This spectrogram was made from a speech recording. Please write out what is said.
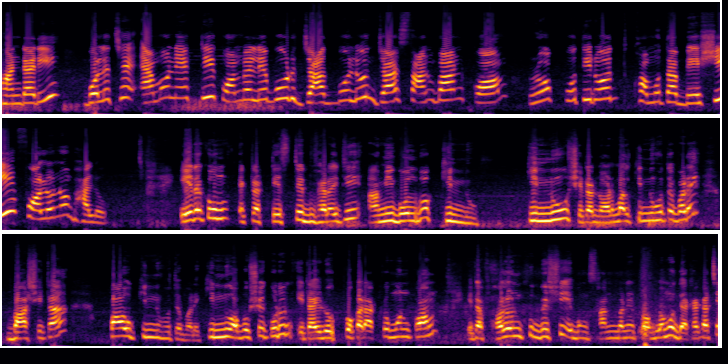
ভান্ডারী বলেছে, এমন একটি কমলা লেবুর জাত বলুন, যার সানবার্ন কম রোগ প্রতিরোধ ক্ষমতা বেশি ফলনও ভালো। এরকম একটা টেস্টেড ভ্যারাইটি আমি বলব কিন্নু। কিন্নু সেটা নর্মাল কিন্নু হতে পারে বা সেটা পাও কিন্নু হতে পারে। কিন্নু অবশ্যই করুন এটাই রোগ পোকার আক্রমণ কম এটা ফলন খুব বেশি এবং সানবানের প্রবলেমও দেখা গেছে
